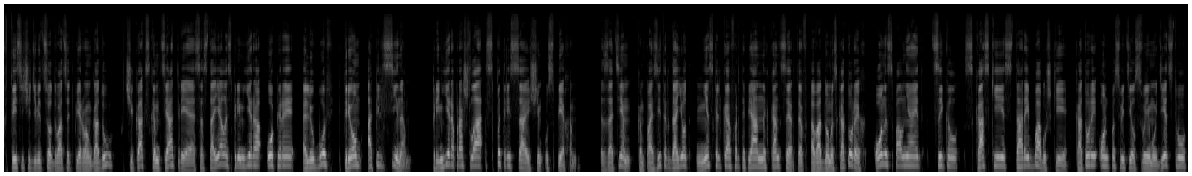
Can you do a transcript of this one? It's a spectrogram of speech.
В 1921 году в Чикагском театре состоялась премьера оперы «Любовь к трем апельсинам». Премьера прошла с потрясающим успехом. Затем композитор дает несколько фортепианных концертов, в одном из которых он исполняет цикл «Сказки старой бабушки», который он посвятил своему детству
